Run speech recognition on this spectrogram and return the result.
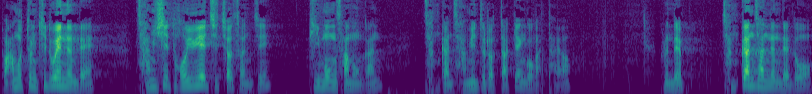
또 아무튼 기도했는데 잠시 더위에 지쳐서인지 비몽사몽간 잠깐 잠이 들었다 깬 것 같아요. 그런데 잠깐 잤는데도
